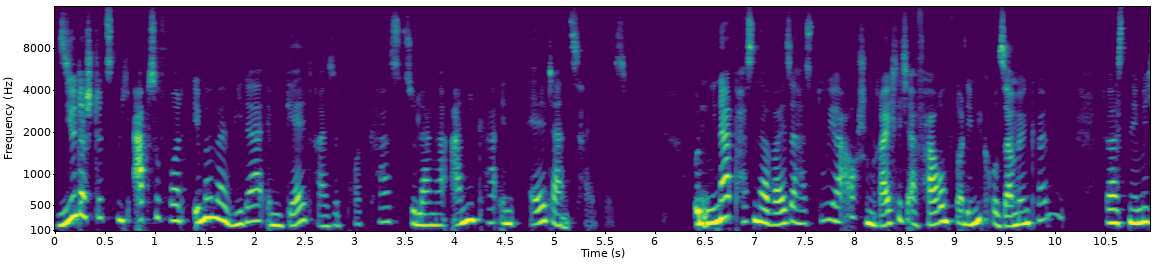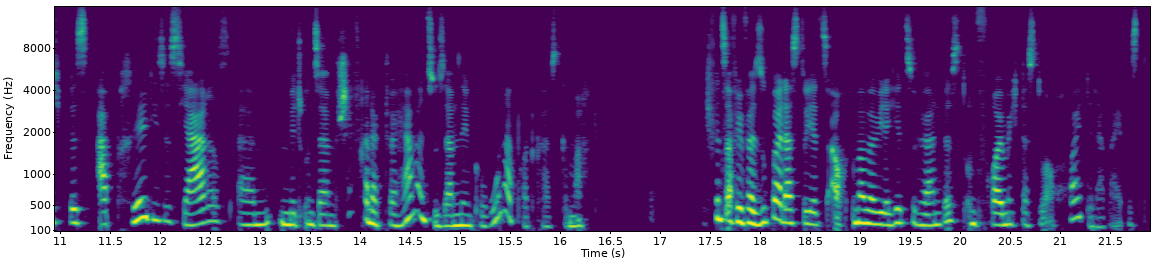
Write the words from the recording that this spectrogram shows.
Sie unterstützt mich ab sofort immer mal wieder im Geldreise-Podcast, solange Annika in Elternzeit ist. Und Nina, passenderweise hast du ja auch schon reichlich Erfahrung vor dem Mikro sammeln können. Du hast nämlich bis April dieses Jahres ähm, mit unserem Chefredakteur Hermann zusammen den Corona-Podcast gemacht. Ich finde es auf jeden Fall super, dass du jetzt auch immer mal wieder hier zu hören bist und freue mich, dass du auch heute dabei bist.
